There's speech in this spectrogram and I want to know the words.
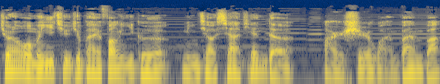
就让我们一起去拜访一个名叫夏天的儿时玩伴吧。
